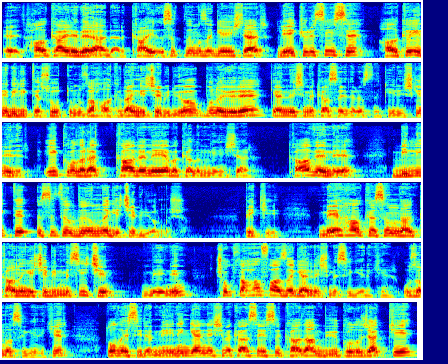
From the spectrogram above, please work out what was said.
Evet halka ile beraber K'yı ısıttığımızda gençler L küresi ise halka ile birlikte soğuttuğumuzda halkadan geçebiliyor. Buna göre genleşme katsayıları arasındaki ilişki nedir? İlk olarak K ve M'ye bakalım gençler. K ve M birlikte ısıtıldığında geçebiliyormuş. Peki M halkasından K'nın geçebilmesi için M'nin çok daha fazla genleşmesi gerekir, uzaması gerekir. Dolayısıyla M'nin genleşme katsayısı K'dan büyük olacak ki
